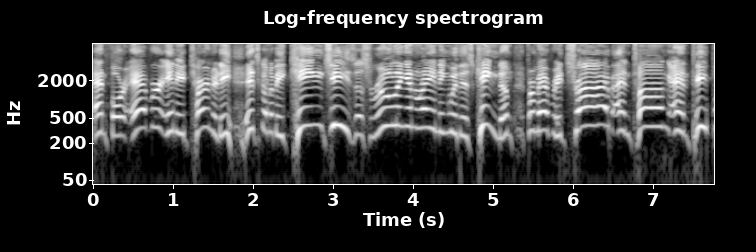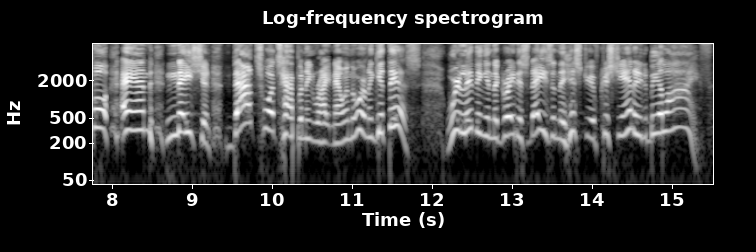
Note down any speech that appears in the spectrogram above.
and forever in eternity, it's going to be King Jesus ruling and reigning with his kingdom from every tribe and tongue and people and nation. That's what's happening right now in the world. And get this we're living in the greatest days in the history of Christianity To be alive.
